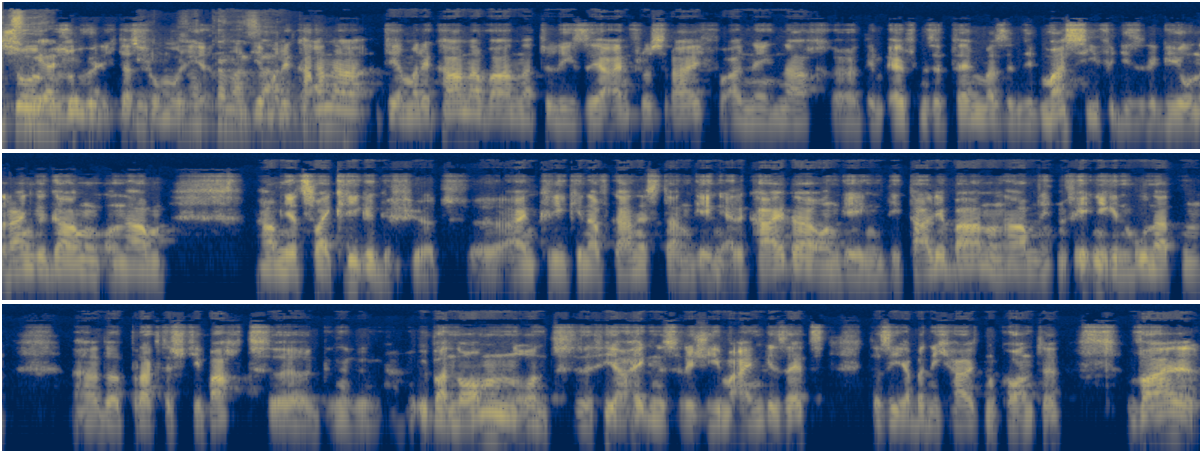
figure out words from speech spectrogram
so, ja so würde ich das formulieren. So die, sagen, Amerikaner, die Amerikaner waren natürlich sehr einflussreich, vor allen Dingen nach äh, dem 11. September sind sie massiv in diese Region reingegangen und haben, haben ja zwei Kriege geführt. Äh, ein Krieg in Afghanistan gegen Al-Qaida und gegen die Taliban und haben in wenigen Monaten äh, dort praktisch die Macht äh, übernommen und ihr eigenes Regime eingesetzt, das sich aber nicht halten konnte, weil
